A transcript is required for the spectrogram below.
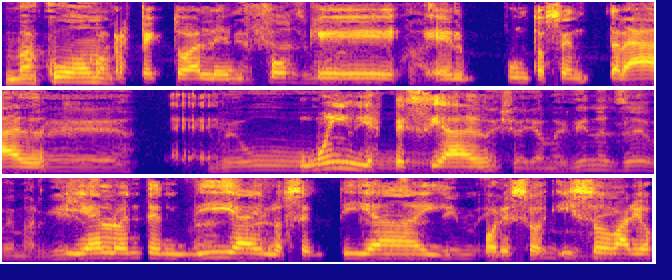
con respecto al enfoque, el punto central eh, muy especial. y él lo entendía y lo sentía y por eso hizo varios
